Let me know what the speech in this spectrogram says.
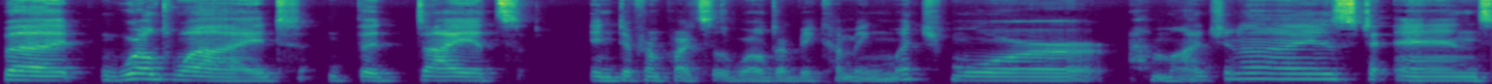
but worldwide, the diets in different parts of the world are becoming much more homogenized and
